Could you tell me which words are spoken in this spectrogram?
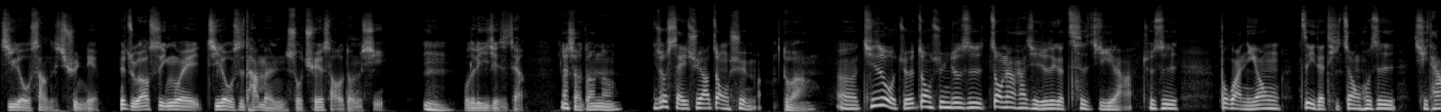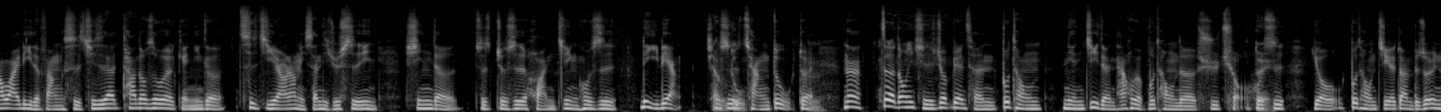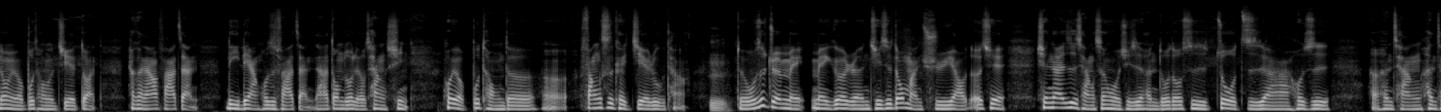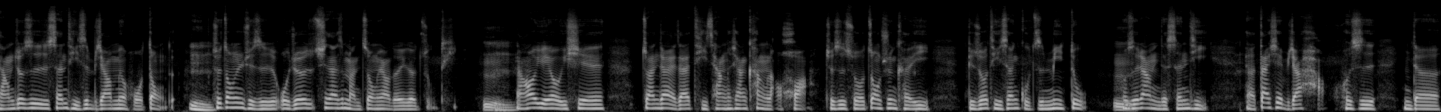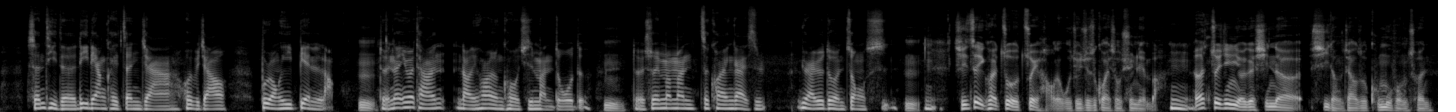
肌肉上的训练。因为主要是因为肌肉是他们所缺少的东西。嗯，我的理解是这样。那小端呢？你说谁需要重训嘛？对啊，嗯、其实我觉得重训就是重量，它其实就是一个刺激啦，就是不管你用自己的体重或是其他外力的方式，其实它都是为了给你一个刺激，然后让你身体去适应新的就就是环境或是力量或是强度。对，嗯那这个东西其实就变成不同年纪的人，他会有不同的需求，或是有不同阶段。比如说运动员有不同的阶段，他可能要发展力量，或是发展他动作流畅性，会有不同的呃方式可以介入它。嗯，对我是觉得每每个人其实都蛮需要的，而且现在日常生活其实很多都是坐姿啊，或是很很长很长，就是身体是比较没有活动的。嗯。所以重训其实我觉得现在是蛮重要的一个主题，嗯，然后也有一些专家也在提倡像抗老化，就是说重训可以，比如说提升骨质密度，嗯。或是让你的身体呃代谢比较好，或是你的身体的力量可以增加，会比较不容易变老。嗯。对，那因为台湾老龄化人口其实蛮多的，嗯，对，所以慢慢这块应该也是越来越多人重视。嗯。其实这一块做的最好的，我觉得就是怪兽训练吧。嗯。而最近有一个新的系统叫做枯木逢春，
